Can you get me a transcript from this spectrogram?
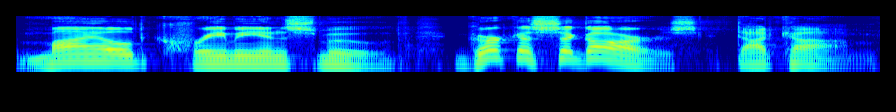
mild, creamy, and smooth. GurkhaCigars.com.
